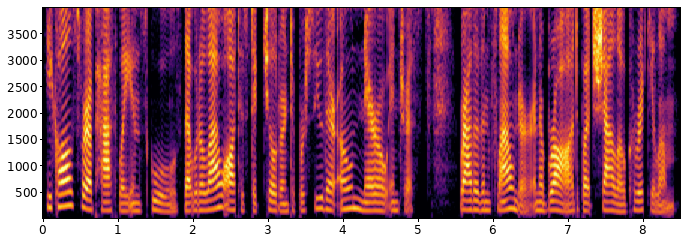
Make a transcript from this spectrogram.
He calls for a pathway in schools that would allow autistic children to pursue their own narrow interests rather than flounder in a broad but shallow curriculum.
